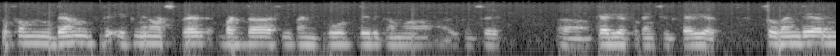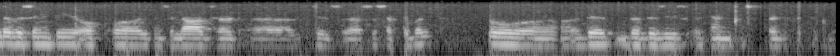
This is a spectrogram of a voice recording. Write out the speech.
So from them it may not spread but the sheep and goat they become a you can say uh, carrier potential carrier so when they are in the vicinity of, uh, you can say, large herd, uh, which is uh, susceptible, so uh, they, the disease can spread effectively.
